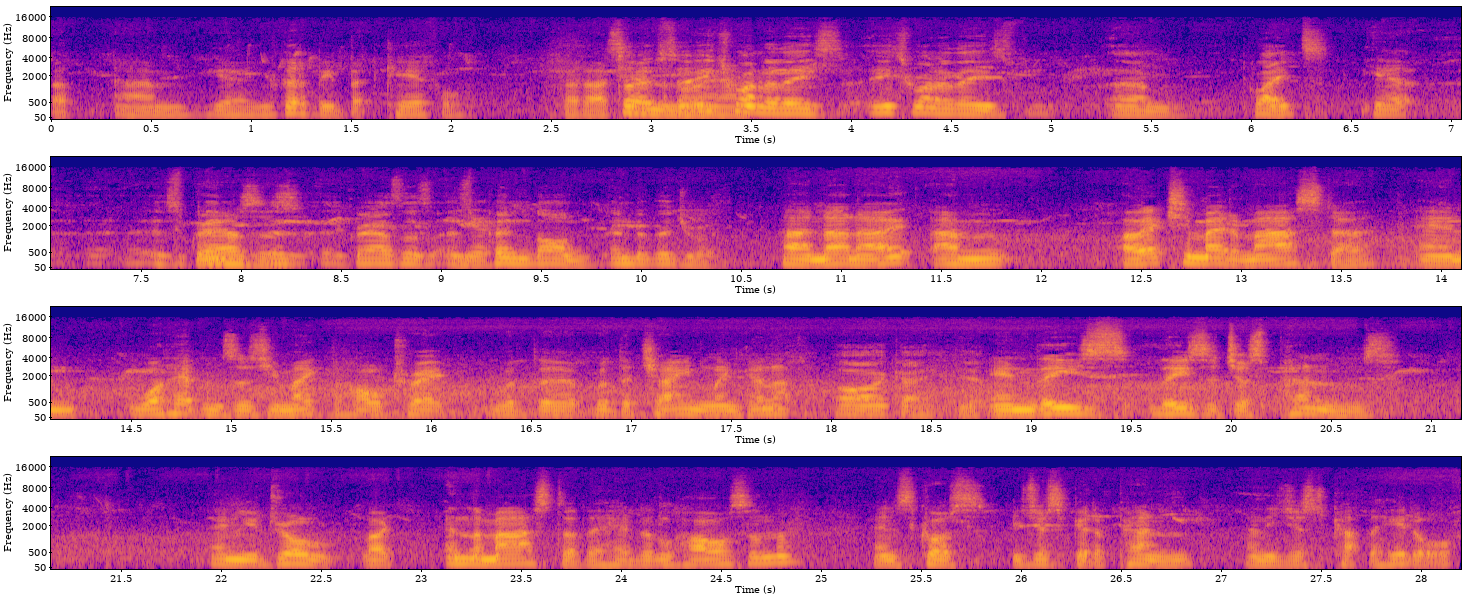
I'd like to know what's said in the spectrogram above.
But um, yeah, you've got to be a bit careful. But I So, so each one of these, each one of these um, plates Yeah. is Grousers. Pinned, is, grousers is Yeah. pinned on individually. Uh, no, no. I actually made a master, and what happens is you make the whole track with the with the chain link in it, Oh, okay. Yeah. and these these are just pins, and you drill like in the master they had little holes in them, and of course you just get a pin and you just cut the head off,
